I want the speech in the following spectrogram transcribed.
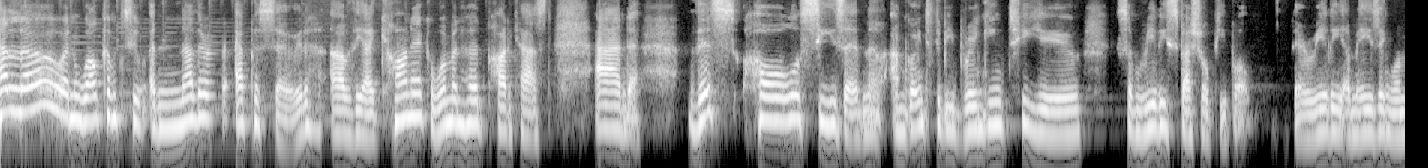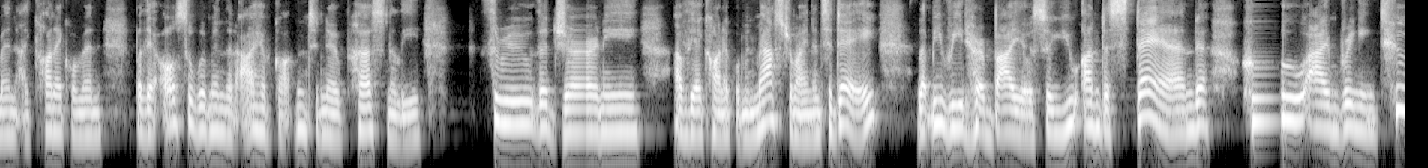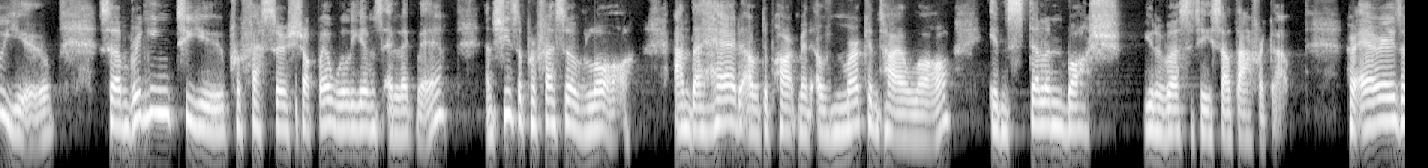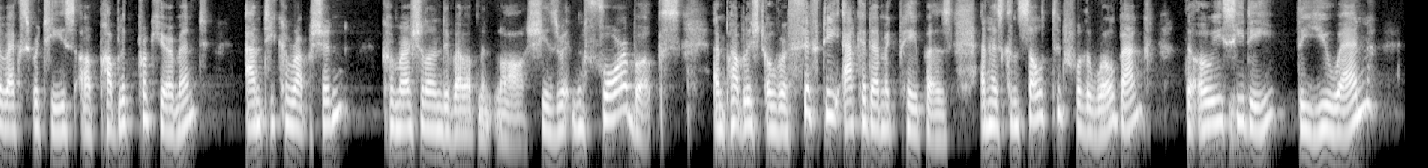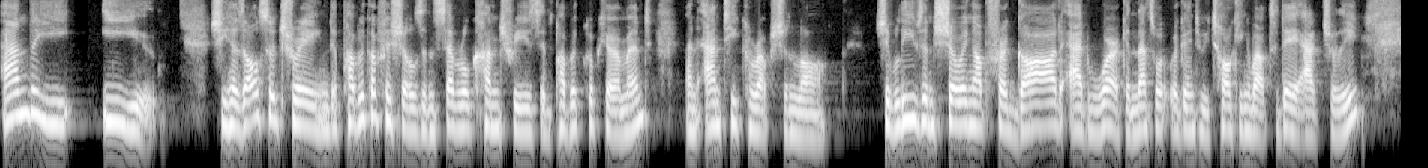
Hello, and welcome to another episode of the Iconic Womanhood Podcast. And this whole season, I'm going to be bringing to you some really special people. They're really amazing women, iconic women, but they're also women that I have gotten to know personally through the journey of the Iconic Woman Mastermind. And today, let me read her bio so you understand who I'm bringing to you. So I'm bringing to you Professor Sope Williams Elegbe, and she's a professor of law and the head of Department of Mercantile Law in Stellenbosch University, South Africa. Her areas of expertise are public procurement, anti-corruption, commercial and development law. She's written four books and published over 50 academic papers and has consulted for the World Bank, the OECD, the UN, and the EU. She has also trained public officials in several countries in public procurement and anti corruption law. She believes in showing up for God at work. And that's what we're going to be talking about today, actually.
